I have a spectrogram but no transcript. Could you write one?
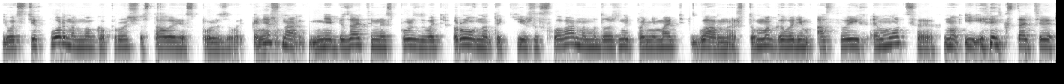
И вот с тех пор намного проще стало ее использовать. Конечно, не обязательно желательно использовать ровно такие же слова, но мы должны понимать главное, что мы говорим о своих эмоциях. Ну и, кстати,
